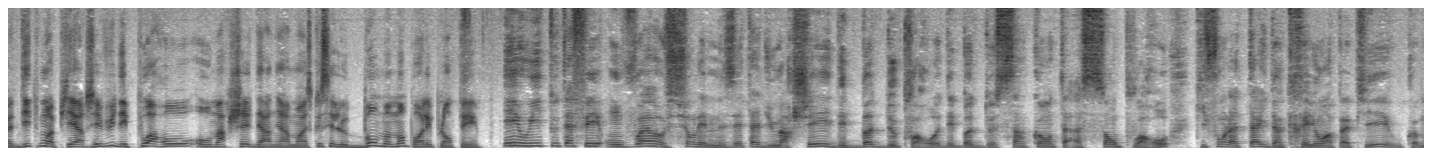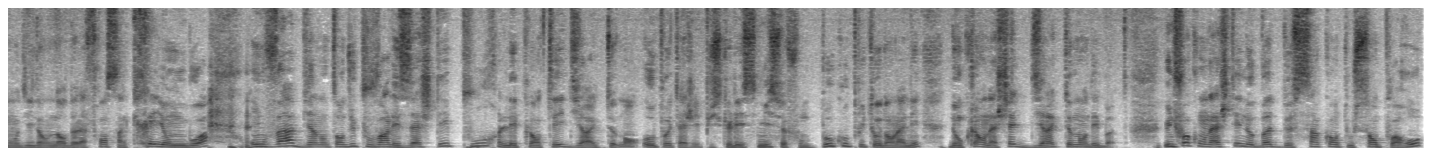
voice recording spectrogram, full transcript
Euh, Dites-moi Pierre, j'ai vu des poireaux au marché dernièrement. Est-ce que c'est le bon moment pour les planter? Et oui, tout à fait. On voit sur les états du marché des bottes de poireaux, des bottes de 50 à 100 poireaux, qui font la taille d'un crayon à papier, ou comme on dit dans le nord de la France, un crayon de bois. on va bien entendu pouvoir les acheter pour les planter directement au potager, puisque les semis se font beaucoup plus tôt dans l'année. Donc là, on achète directement des bottes. Une fois qu'on a acheté nos bottes de 50 ou 100 poireaux,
